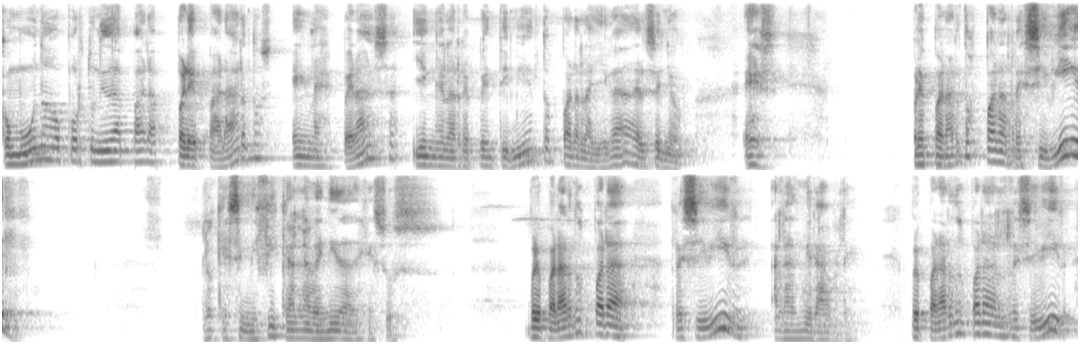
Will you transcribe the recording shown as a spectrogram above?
como una oportunidad para prepararnos en la esperanza y en el arrepentimiento para la llegada del Señor. Es prepararnos para recibir lo que significa la venida de Jesús. Prepararnos para recibir al admirable. Prepararnos para recibir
